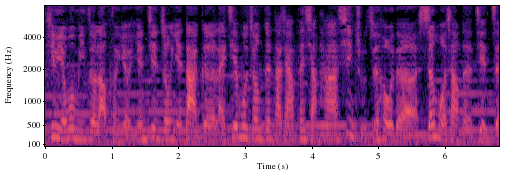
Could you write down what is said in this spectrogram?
心灵游牧民族的老朋友严建中严大哥来节目中跟大家分享他信主之后的生活上的见证。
